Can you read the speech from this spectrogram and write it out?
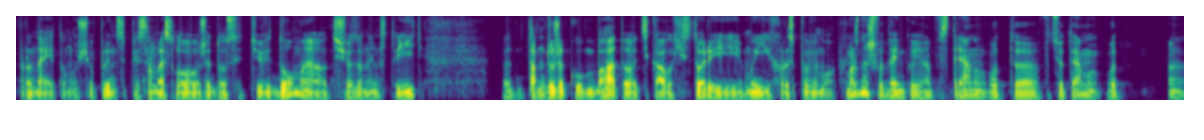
про неї, тому що в принципі саме слово вже досить відоме, а от що за ним стоїть. Там дуже багато цікавих історій, і ми їх розповімо. Можна швиденько я встряну от е, в цю тему? От е,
